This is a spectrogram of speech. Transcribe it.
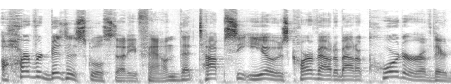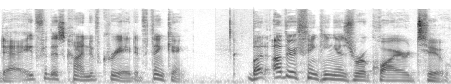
A Harvard Business School study found that top CEOs carve out about a quarter of their day for this kind of creative thinking. But other thinking is required too.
